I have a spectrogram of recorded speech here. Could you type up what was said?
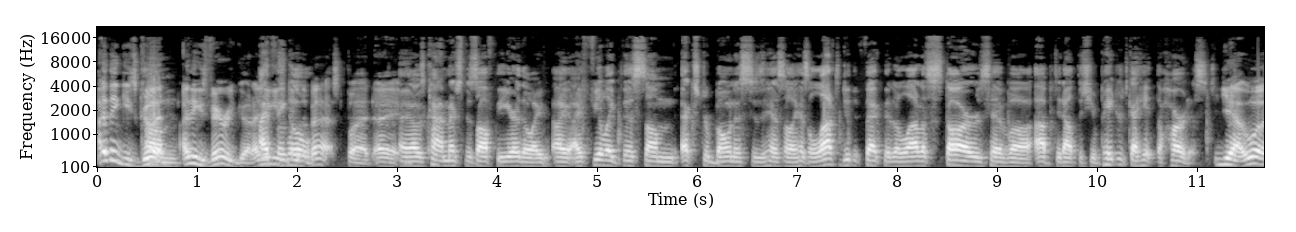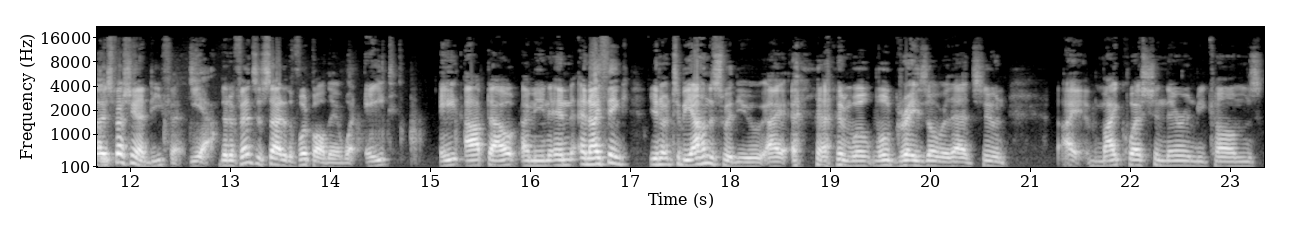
I think he's good. Um, I think he's very good. I I think he's think one of the best. But uh, I was kind of mentioning this off the air though. I, I, I feel like this um extra bonus is, has has a lot to do with the fact that a lot of stars have uh, opted out this year. Patriots got hit the hardest. yeah, well, um, especially on defense. Yeah. the defensive side of the football, they have what eight, eight opt out. I mean, and and I think you know to be honest with you, I and we'll we'll graze over that soon. I my question therein becomes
